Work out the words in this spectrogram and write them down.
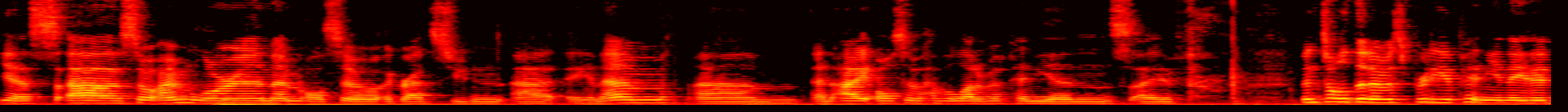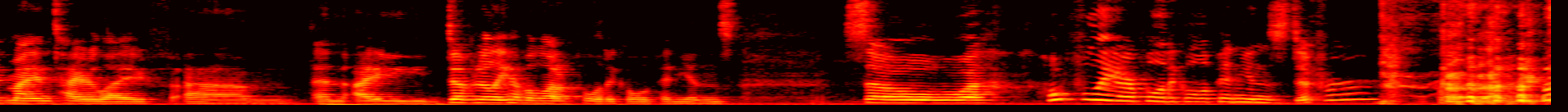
Yes, uh, so I'm Lauren. I'm also a grad student at A&M, um, and I also have a lot of opinions. I've been told that I was pretty opinionated my entire life, um, and I definitely have a lot of political opinions. So hopefully our political opinions differ,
